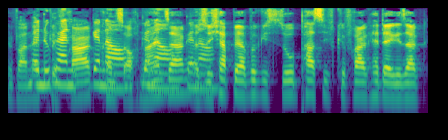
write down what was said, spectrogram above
War Wenn nett du kein- gefragt, genau, kannst auch nein genau, sagen. genau. Also ich habe ja wirklich so passiv gefragt, hätte er gesagt,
